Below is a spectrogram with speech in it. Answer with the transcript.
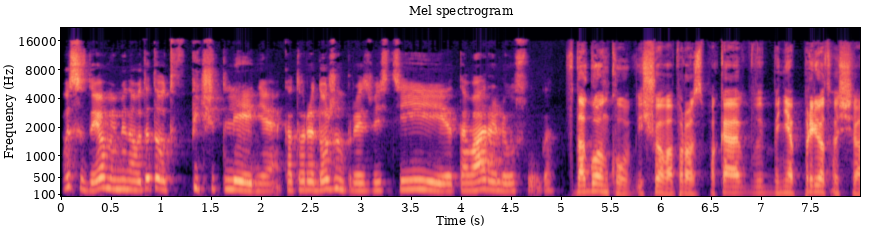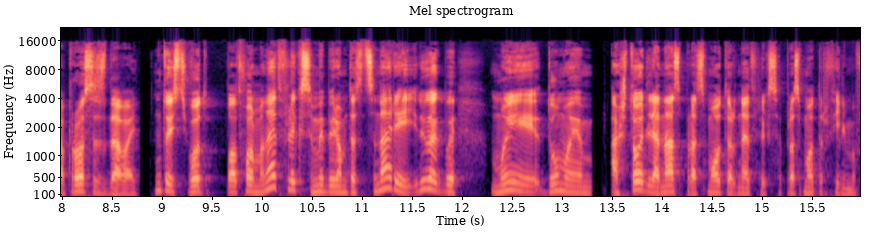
Мы создаем именно вот это вот впечатление, которое должен произвести товар или услуга. Вдогонку еще вопрос, пока меня прет вообще вопросы задавать. Ну, то есть вот платформа Netflix, и мы берем этот сценарий, и ну, как бы мы думаем, А что для нас просмотр Netflix, просмотр фильмов?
